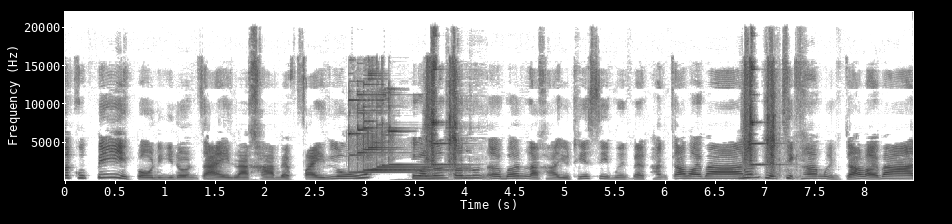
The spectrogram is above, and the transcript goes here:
สกูปปี้โปรดีโดนใจ ราคาแบบไฟลุก ตัวเริ่มต้นรุ่นเออร์เบิร์นราคาอยู่ที่ 48,900 บาท รุ่นเพชรจิก59,000 บาท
